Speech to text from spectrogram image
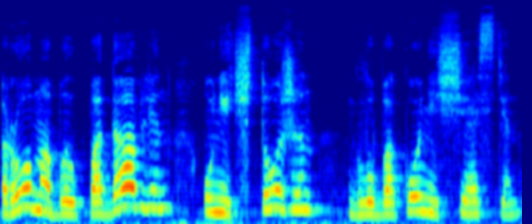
Рома был подавлен, уничтожен, глубоко несчастен.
